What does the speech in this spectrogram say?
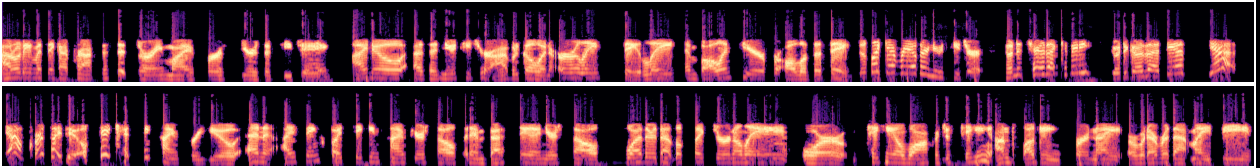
I don't even think I practiced it during my first years of teaching. I know as a new teacher, I would go in early, stay late, and volunteer for all of the things, just like every other new teacher. You want to chair that committee? You want to go to that dance? Yes. Yeah, of course I do. Take, take time for you. And I think by taking time for yourself and investing in yourself, whether that looks like journaling or taking a walk or just taking unplugging for a night or whatever that might be,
